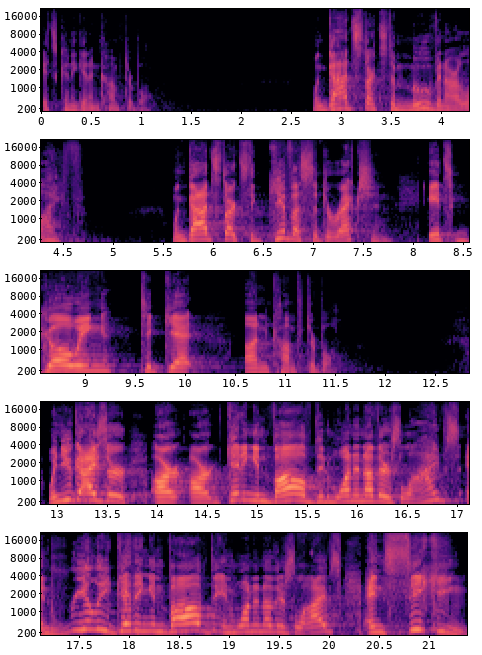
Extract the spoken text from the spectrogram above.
it's going to get uncomfortable. When God starts to move in our life, when God starts to give us a direction, it's going to get uncomfortable. When you guys are, are, are getting involved in one another's lives and really getting involved in one another's lives and seeking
